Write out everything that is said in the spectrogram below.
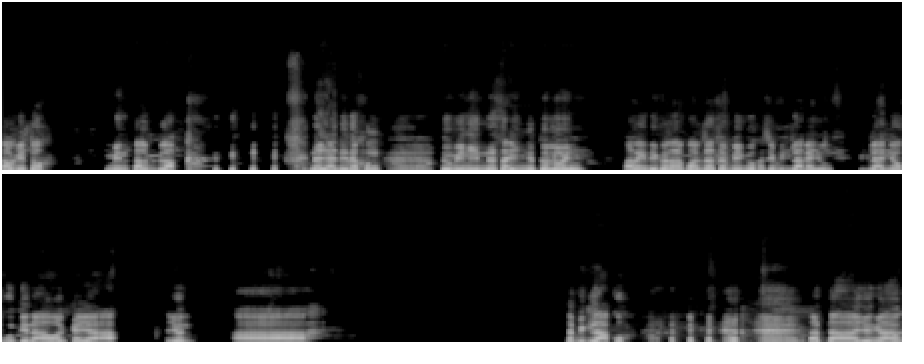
tawag ito, mental block. Naya din akong tumingin na sa inyo tuloy. Parang hindi ko na alam kung ano sasabihin ko kasi bigla kayong, bigla niyo akong tinawag. Kaya, ayun, ah, nabigla ako. At ah, yun nga,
